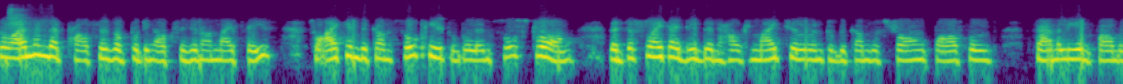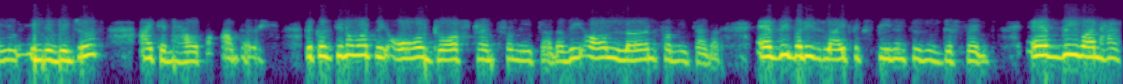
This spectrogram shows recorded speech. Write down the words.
So I'm in that process of putting oxygen on my face so I can become so capable and so strong that just like I did and helped my children to become the strong, powerful family and powerful individuals, I can help others. Because you know what? We all draw strength from each other. We all learn from each other. Everybody's life experiences is different. Everyone has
